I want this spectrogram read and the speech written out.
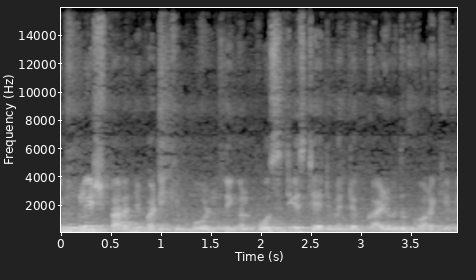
English പറഞ്ഞ് പഠിക്കുമ്പോൾ നിങ്ങൾ പോസിറ്റീവ് സ്റ്റേറ്റ്മെന്റും കഴിവതും കുറയ്ക്കുക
